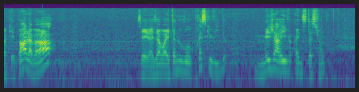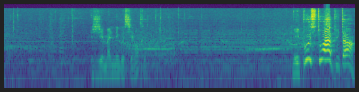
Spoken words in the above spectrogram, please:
Ok, par là-bas. C'est le réservoir est à nouveau presque vide. Mais j'arrive à une station. J'ai mal négocié l'entrée. Mais pousse-toi, putain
